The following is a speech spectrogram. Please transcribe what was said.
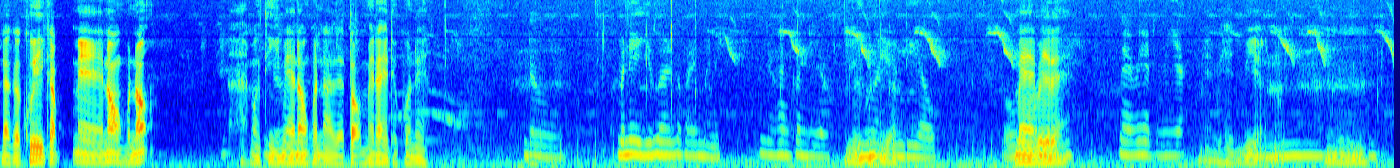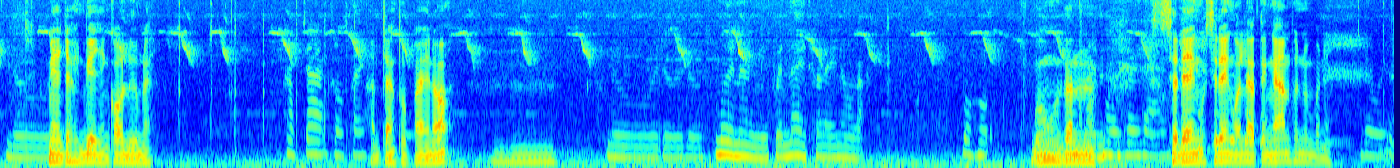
แล้วก็คุยกับแม่น้องเพิ่นเนาะอ่าบางทีแม่น้องเพิ่นอาจจะตอบไม่ได้ทุกคนเลยโดยมื้อนี้อยู่เพื่อนก็ไปมื้อนี้ อยู่หันคนเดียวอยู่คนเดียว คนเดียวโอ้แม่ไปจะได้แม่ไปเฮ็ดเวียกแม่ไปเฮ็ดเวียกเนาะอืมโดยแม่เจะเฮ็ดเวียกหยังก็ลืมเลยรับจ้างทั่วไปรับจ้างทั่วไปเนาะอืมโดยโดยโดยมื้อหนึงนี่เพิ่นได้เท่าไหร่น้องล่ะบ่ฮู้บ่ฮู้คือกันบ่เนาะเคยถามแสดงแสดงว่าแล้วแต่งานเพิ่นแม่นบ่นี่โดยเอ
